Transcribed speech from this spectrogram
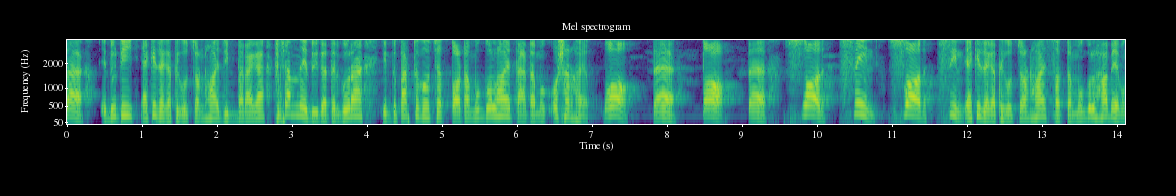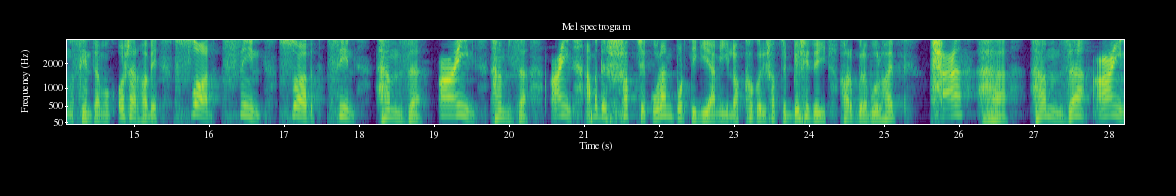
ত এই দুটি একই জায়গা থেকে উচ্চারণ হয় জিব্বার আগা সামনে দুই দাঁতের গোড়া, কিন্তু পার্থক্য হচ্ছে তটা মুখ গোল হয়, তাটা মুখ ওষার হয়। প, তা, ত, তা সদ সিন সদ সিন, একই জায়গা থেকে উচ্চারণ হয় সদটা মুগল হবে এবং সিনটা মুখ ওষার হবে। সদ সিন সদ সিন, হামজা, আইন হামজা, আইন। আমাদের সবচেয়ে কোরআন পড়তে গিয়ে আমি লক্ষ্য করি, সবচেয়ে বেশি যেই হরফগুলো ভুল হয়, হা হা হামজা আইন,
